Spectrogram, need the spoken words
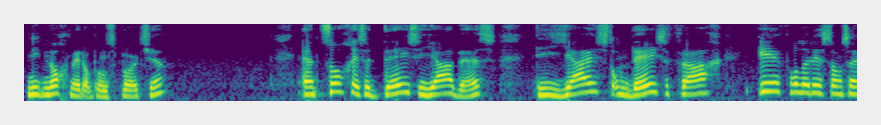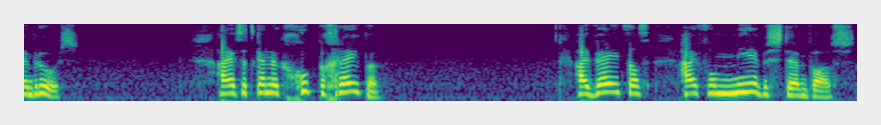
niet nog meer op ons bordje. En toch is het deze Jabes die juist om deze vraag eervoller is dan zijn broers. Hij heeft het kennelijk goed begrepen. Hij weet dat hij voor meer bestemd was.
